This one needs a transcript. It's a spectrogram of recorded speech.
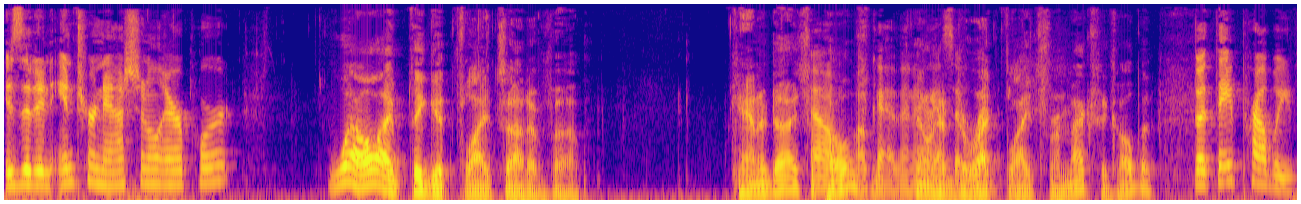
Is it an international airport? Well, I, they get flights out of uh, Canada, I suppose. Oh, okay, then they I don't have direct flights from Mexico, but But they probably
